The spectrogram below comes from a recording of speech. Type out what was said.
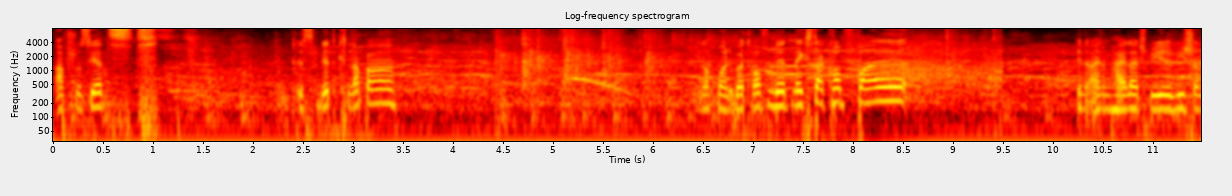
Abschluss jetzt. Und es wird knapper. Nochmal übertroffen wird. Nächster Kopfball. In einem Highlight-Spiel, wie schon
